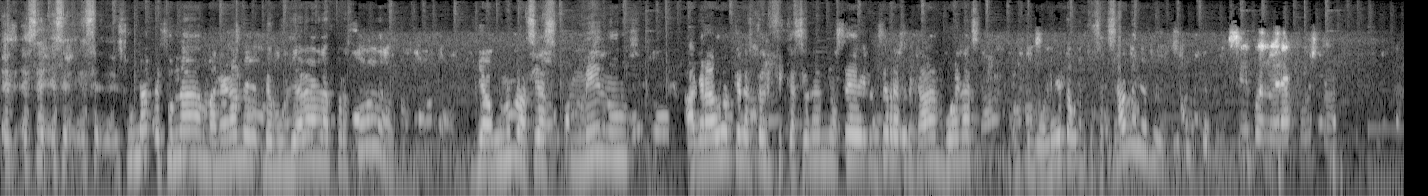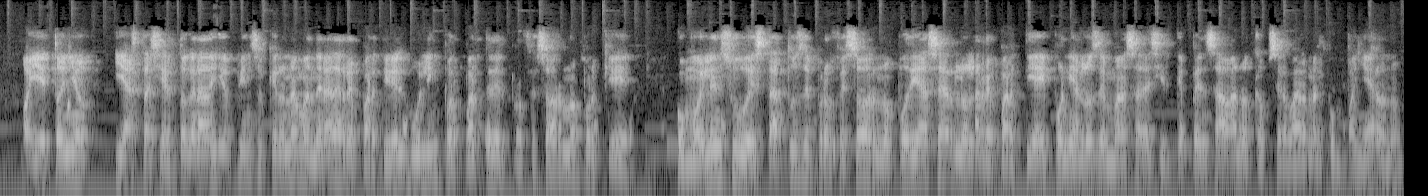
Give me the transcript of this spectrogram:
es, es, es, es, una, es una manera de, de bullear a la persona. Y a uno lo hacías menos, a grado que las calificaciones no se, no se reflejaban buenas en tu boleta o en tus exámenes. Sí, pues no era justo. Oye, Toño, y hasta cierto grado yo pienso que era una manera de repartir el bullying por parte del profesor, ¿no? Porque como él en su estatus de profesor no podía hacerlo, la repartía y ponía a los demás a decir qué pensaban o que observaran al compañero, ¿no?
